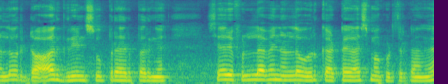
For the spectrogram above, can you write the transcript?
நல்ல ஒரு டார்க் க்ரீன் சூப்பராக இருப்பாருங்க சேரீ ஃபுல்லாகவே நல்ல ஒர்க் அட்டகாசமாக கொடுத்துருக்காங்க.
